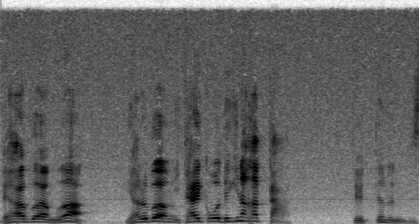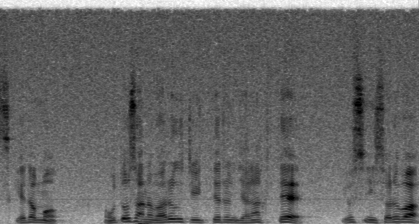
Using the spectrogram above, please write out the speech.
レハブアムはヤルブアムに対抗できなかった。って言ってるんですけどもお父さんの悪口言ってるんじゃなくて要するにそれは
